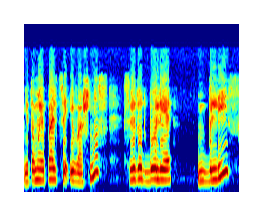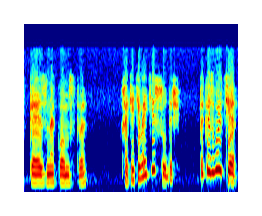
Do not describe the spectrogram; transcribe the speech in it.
не то мои пальцы и ваш нос сведут более близкое знакомство. Хотите войти, сударь? Так извольте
